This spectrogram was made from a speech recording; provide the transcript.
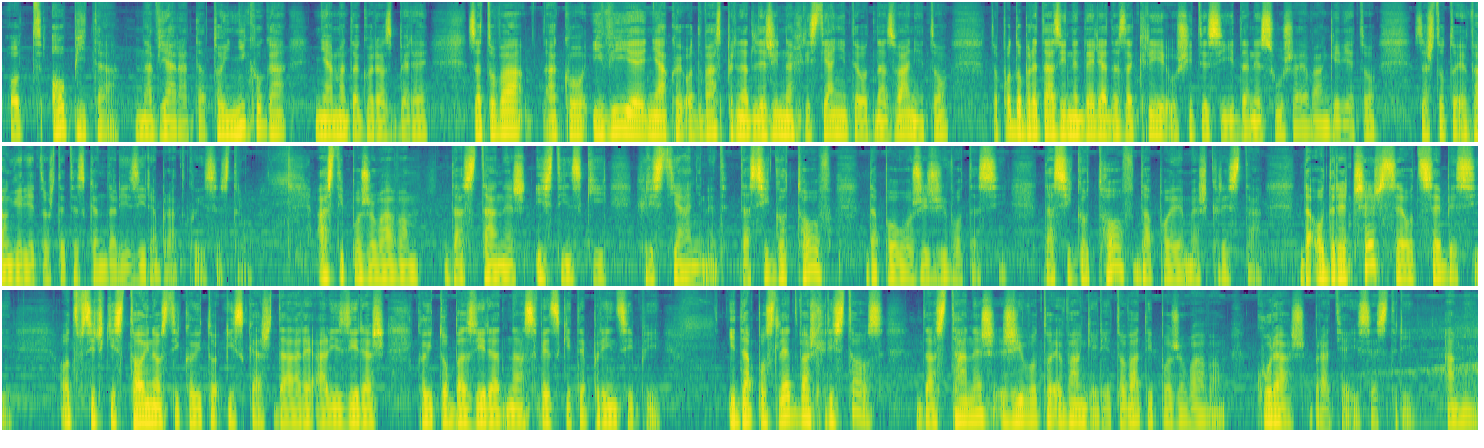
от опита на вярата, той никога няма да го разбере. Затова, ако и вие, някой от вас принадлежи на християните от названието, то по-добре тази неделя да закрие ушите си и да не слуша Евангелието, защото Евангелието ще те скандализира, братко и сестро. Аз ти пожелавам да станеш истински християнинет, да си готов да положиш живота си, да си готов да поемеш креста, да отречеш се от себе си, от всички стойности, които искаш да реализираш, които базират на светските принципи и да последваш Христос, да станеш живото Евангелие. Това ти пожелавам. Кураж, братя и сестри. Амин.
